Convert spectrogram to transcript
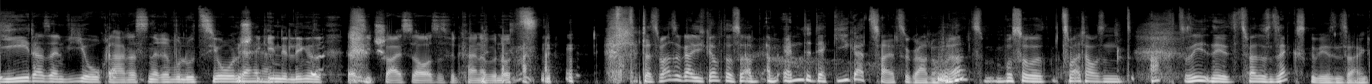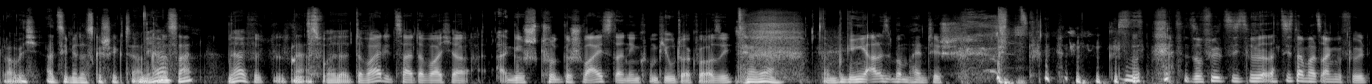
jeder sein Video hochladen. Das ist eine Revolution. Ja, Schick ja. ihn den Link. Das sieht scheiße aus. Das wird keiner benutzen. Das war sogar, ich glaube, das war am, Ende der Giga-Zeit sogar noch, ne? mhm. ne? Das muss so 2008, nee, 2006 gewesen sein, glaube ich, als sie mir das geschickt haben. Ja. Kann das sein? Ja, das war, da war ja die Zeit, da war ich ja geschweißt an den Computer quasi. Ja, ja. Dann ging ja alles über meinen Tisch. so fühlt sich, so hat sich damals angefühlt.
